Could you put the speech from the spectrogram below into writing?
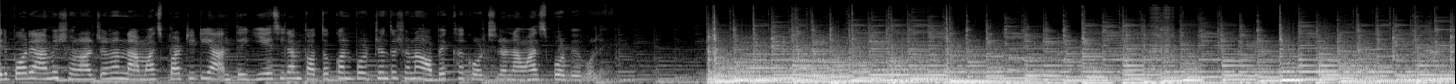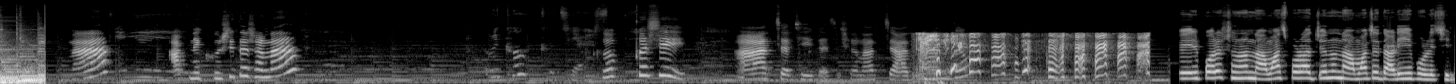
এরপরে আমি সোনার জন্য নামাজ পার্টিটি আনতে গিয়েছিলাম। ততক্ষণ পর্যন্ত সোনা অপেক্ষা করছিল নামাজ পড়বে বলে। না আপনি খুশি তো সোনা? খুব খুশি আচ্ছা ঠিক আছে সোনার চাঁদ এরপরে সোনা নামাজ পড়ার জন্য নামাজে দাঁড়িয়ে পড়েছিল।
